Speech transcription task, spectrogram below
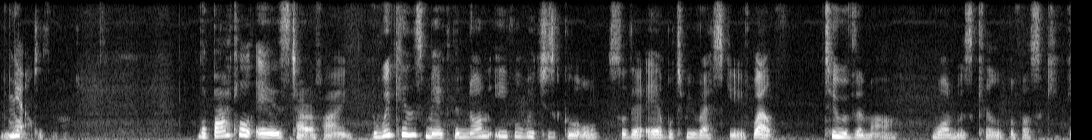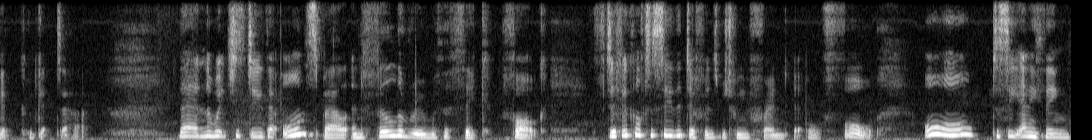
No. it is not. The battle is terrifying. The Wiccans make the non evil witches glow so they're able to be rescued. Well, two of them are. One was killed before Sookie could get, could get to her. Then the witches do their own spell and fill the room with a thick fog. It's difficult to see the difference between friend or foe, or to see anything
